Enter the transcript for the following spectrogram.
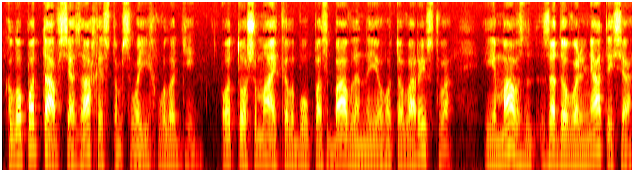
клопотався захистом своїх володінь. Отож Майкл був позбавлений його товариства і мав задовольнятися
